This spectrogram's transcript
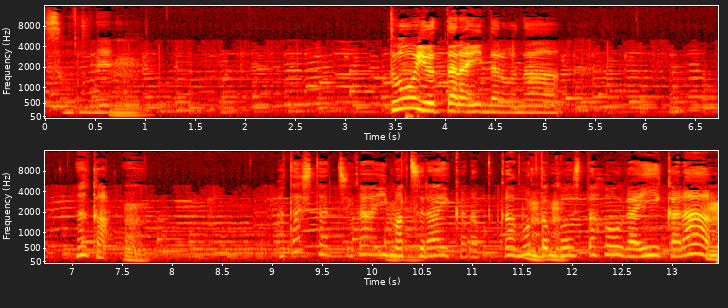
そうだね、うん、どう言ったらいいんだろうな。なんかうん。私たちが今辛いからとか、もっとこうした方がいいから、うん。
